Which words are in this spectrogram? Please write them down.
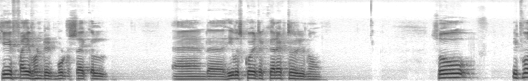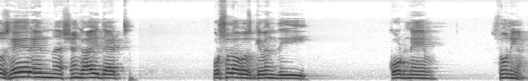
K500 motorcycle, and uh, he was quite a character, you know. So it was here in uh, Shanghai that Ursula was given the code name Sonia,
